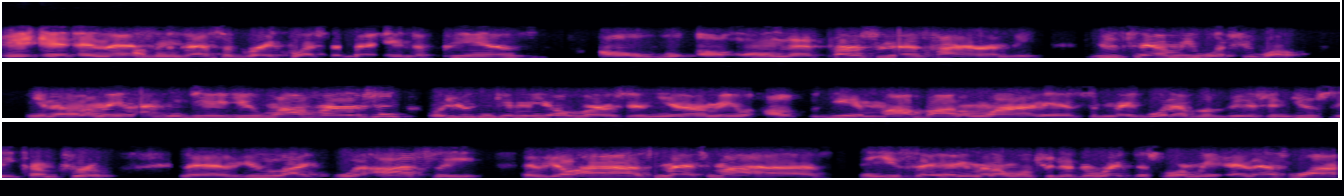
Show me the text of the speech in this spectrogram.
It, it, and that's I mean- that's a great question, man. It depends on on on that person that's hiring me. You tell me what you want. You know what I mean? I can give you my version, or you can give me your version. You know what I mean? Uh, Again, my bottom line is to make whatever vision you see come true. Now, if you like what I see, if your eyes match my eyes, and you say, "Hey, man, I want you to direct this for me," and that's why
